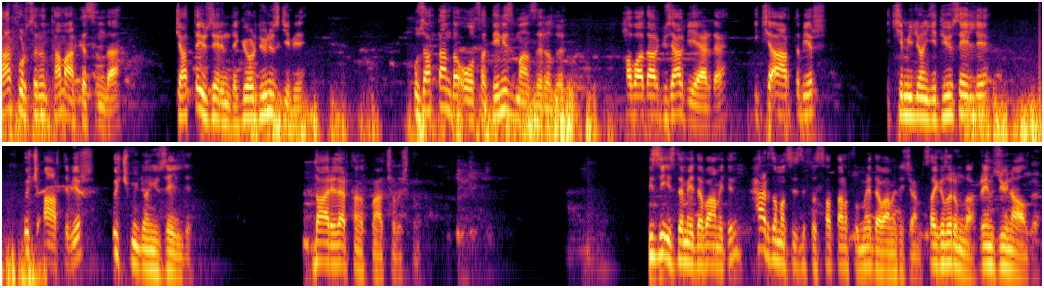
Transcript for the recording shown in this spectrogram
Carrefour'un tam arkasında cadde üzerinde gördüğünüz gibi uzaktan da olsa deniz manzaralı havadar güzel bir yerde 2 artı 1 2 milyon 750 3 artı 1 3 milyon 150 daireler tanıtmaya çalıştım. Bizi izlemeye devam edin. Her zaman sizi fırsatlar sunmaya devam edeceğim. Saygılarımla Remzi Ünal'dı.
